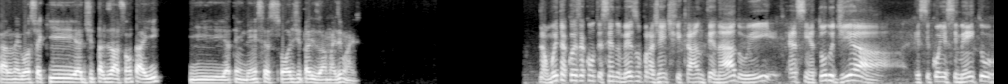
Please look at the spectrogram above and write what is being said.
Cara, o negócio é que a digitalização tá aí e a tendência é só digitalizar mais e mais. Não, muita coisa acontecendo mesmo para a gente ficar antenado e é assim, é todo dia esse conhecimento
